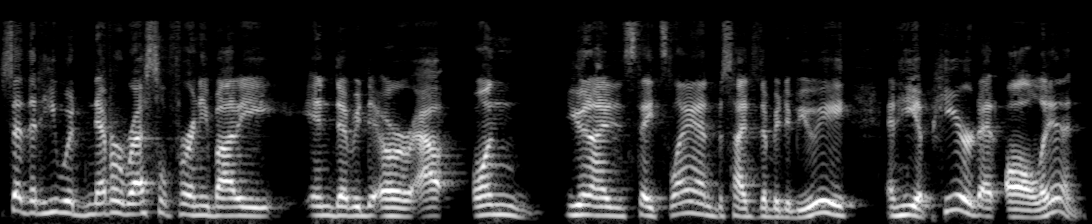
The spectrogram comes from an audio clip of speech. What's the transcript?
said that he would never wrestle for anybody in WWE or out on United States land besides WWE, and he appeared at All In.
